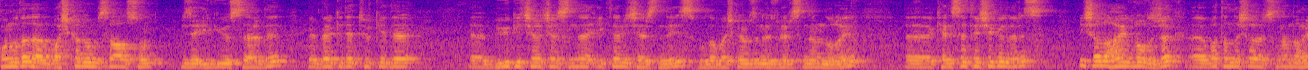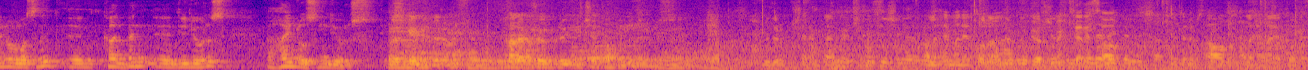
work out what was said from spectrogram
konuda da başkanımız sağ olsun bize ilgi gösterdi ve belki de Türkiye'de e, büyük içer içerisinde, ilklerin içerisindeyiz. Bu da başkanımızın özverisinden dolayı. E, Kendisine teşekkür ederiz. İnşallah hayırlı olacak. E, Vatandaşlar açısından da hayırlı olmasını e, kalben e, diliyoruz. E, Hayırlı olsun diyoruz. Bölge Müdürümüz, Karaköprü İlçe Tapu Müdürümüz. Müdürüm şerefler verdiniz. Teşekkür ederim. Allah'a emanet olun. Görüşmek üzere. Sağ olun. Müdürüm sağ olun. Allah'a emanet olun.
